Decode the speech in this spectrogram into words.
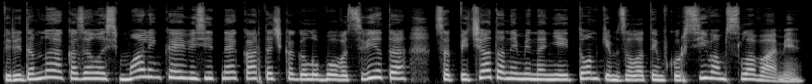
передо мной оказалась маленькая визитная карточка голубого цвета с отпечатанными на ней тонким золотым курсивом словами.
